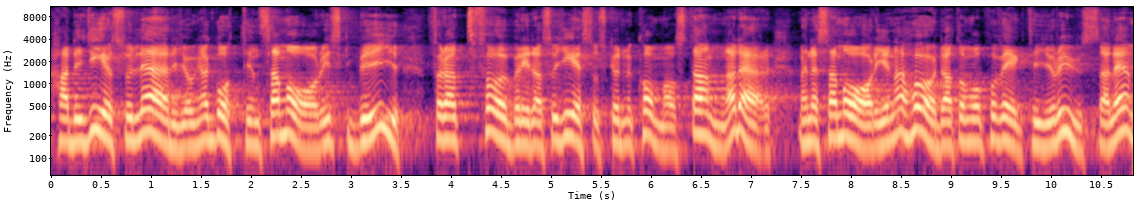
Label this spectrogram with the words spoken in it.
hade Jesu lärjungar gått till en samarisk by för att förbereda så Jesus kunde komma och stanna där. Men när samarierna hörde att de var på väg till Jerusalem,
